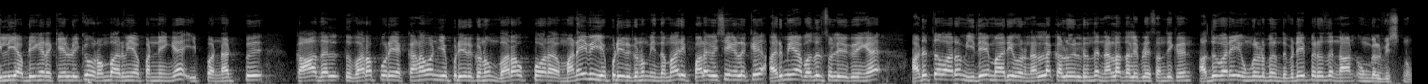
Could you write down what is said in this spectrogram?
இல்லையா அப்படிங்கிற கேள்விக்கும் ரொம்ப அருமையா பண்ணீங்க. இப்ப நட்பு காதல் வரப்போற கணவன் எப்படி இருக்கணும் வரப்போற மனைவி எப்படி இருக்கணும் இந்த மாதிரி பல விஷயங்களுக்கு அருமையா பதில் சொல்லியிருக்கிறீங்க. அடுத்த வாரம் இதே மாதிரி ஒரு நல்ல கல்லூரியிலிருந்து நல்ல தலைப்பில் சந்திக்கிறேன். அதுவரை உங்களிடமிருந்து விடைபெறுவது நான் உங்கள் விஷ்ணு.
